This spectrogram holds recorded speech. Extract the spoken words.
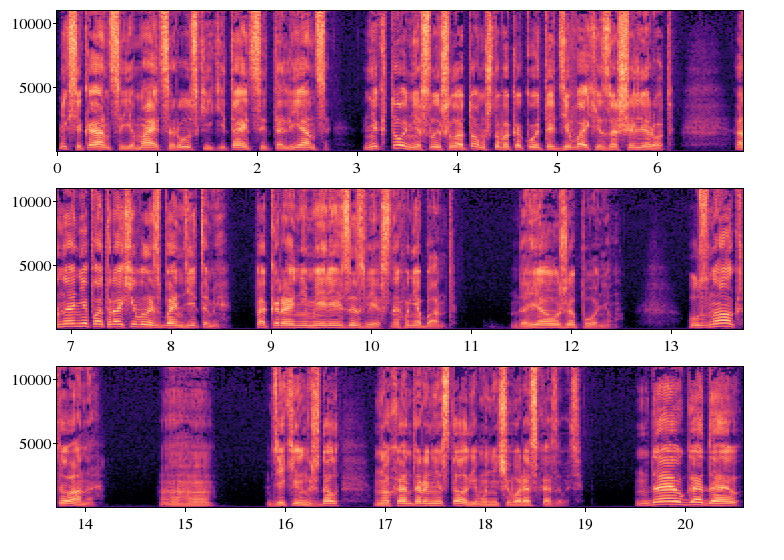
Мексиканцы, ямайцы, русские, китайцы, итальянцы. Никто не слышал о том, чтобы какой-то девахе зашили рот. Она не потрахивалась бандитами, по крайней мере, из известных мне банд. Да я уже понял. Узнал, кто она? Ага. Дикинг ждал, но Хантер не стал ему ничего рассказывать. Дай угадаю,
